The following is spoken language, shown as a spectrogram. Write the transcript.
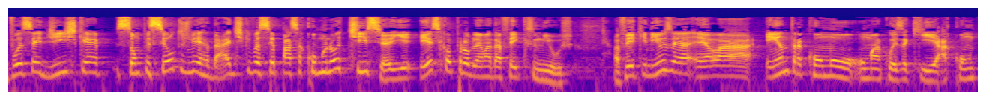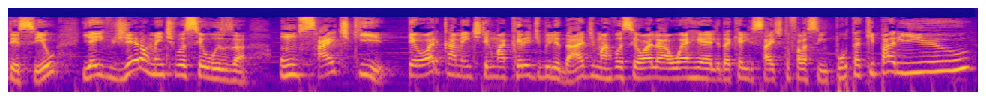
você diz que é, são pseudos verdades que você passa como notícia. E esse é o problema da fake news. A fake news, é, ela entra como uma coisa que aconteceu, e aí geralmente você usa um site que teoricamente tem uma credibilidade, mas você olha a URL daquele site e tu fala assim, puta que pariu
